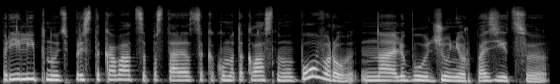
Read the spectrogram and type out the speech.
Прилипнуть, пристыковаться, постараться к какому-то классному повару на любую джуниор-позицию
